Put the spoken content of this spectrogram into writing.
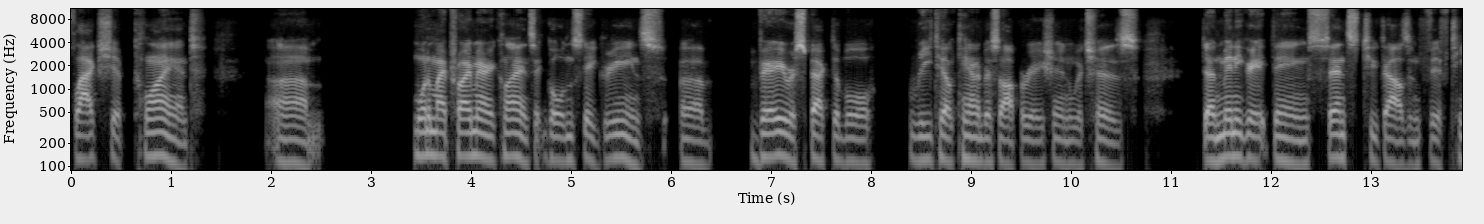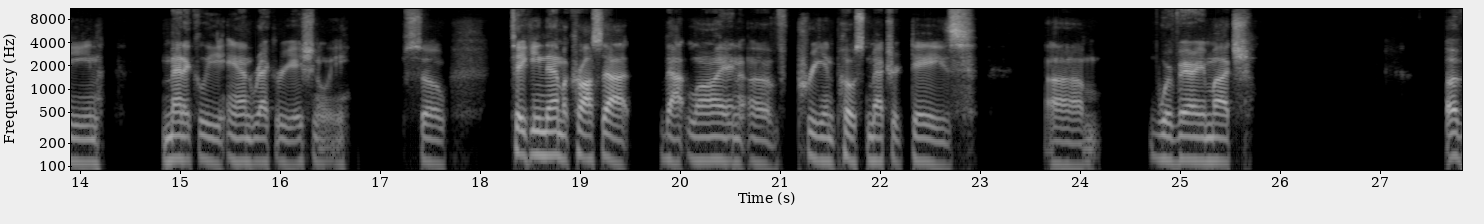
flagship client. Um, one of my primary clients at Golden State Greens, uh, very respectable retail cannabis operation, which has done many great things since 2015, medically and recreationally. So taking them across that that line of pre and post Metrc days um, were very much a,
